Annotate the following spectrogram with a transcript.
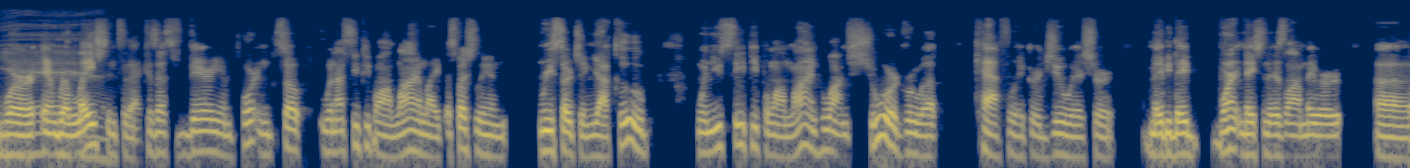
were in relation to that because that's very important. So when i see people online like especially in researching yakub when you see people online who i'm sure grew up catholic or jewish or maybe they weren't nation of islam they were uh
